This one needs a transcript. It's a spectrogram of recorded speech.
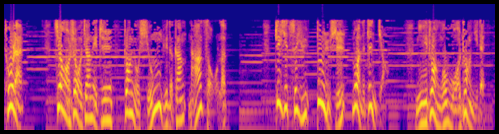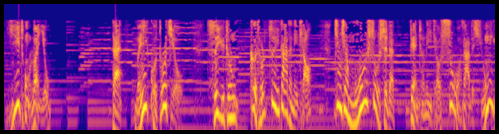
突然，教授将那只装有雄鱼的缸拿走了，这些雌鱼顿时乱了阵脚，你撞我，我撞你的，一通乱游。但没过多久，雌鱼中个头最大的那条，竟像魔术似的变成了一条硕大的雄鱼。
